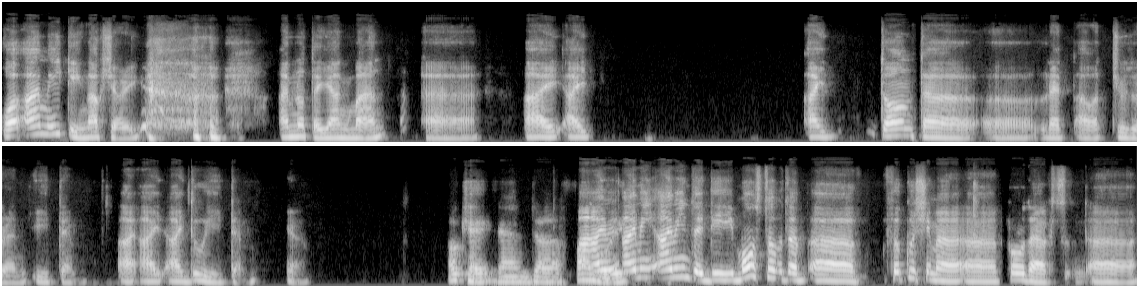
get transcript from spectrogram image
well, I'm eating actually. I'm not a young man. Uh, I, I, I don't uh, uh let our children eat them. I, I, I do eat them. Yeah. Okay, and uh, finally, I, I mean, I mean the, the most of the uh, Fukushima uh, products uh,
